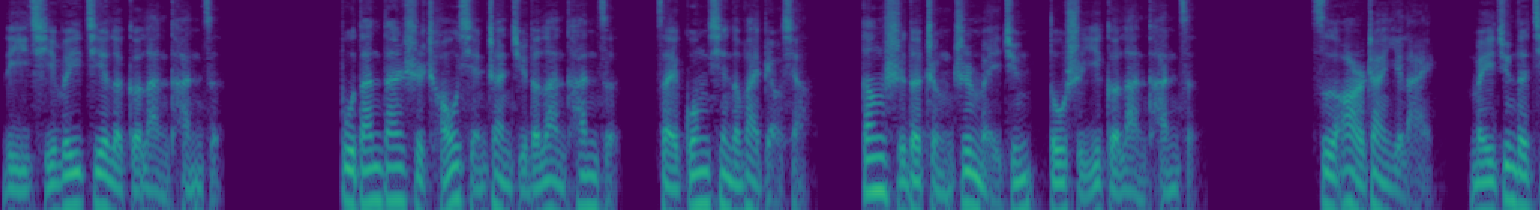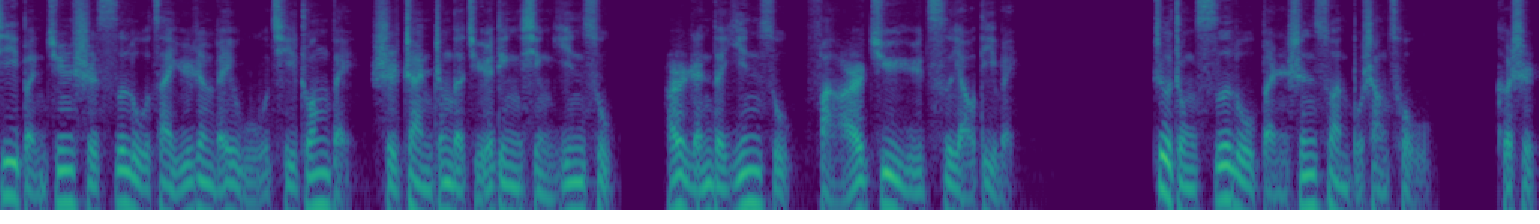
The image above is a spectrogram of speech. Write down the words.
李奇微接了个烂摊子。不单单是朝鲜战局的烂摊子，在光鲜的外表下，当时的整支美军都是一个烂摊子。自二战以来，美军的基本军事思路在于认为武器装备是战争的决定性因素。而人的因素反而居于次要地位，这种思路本身算不上错误。可是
